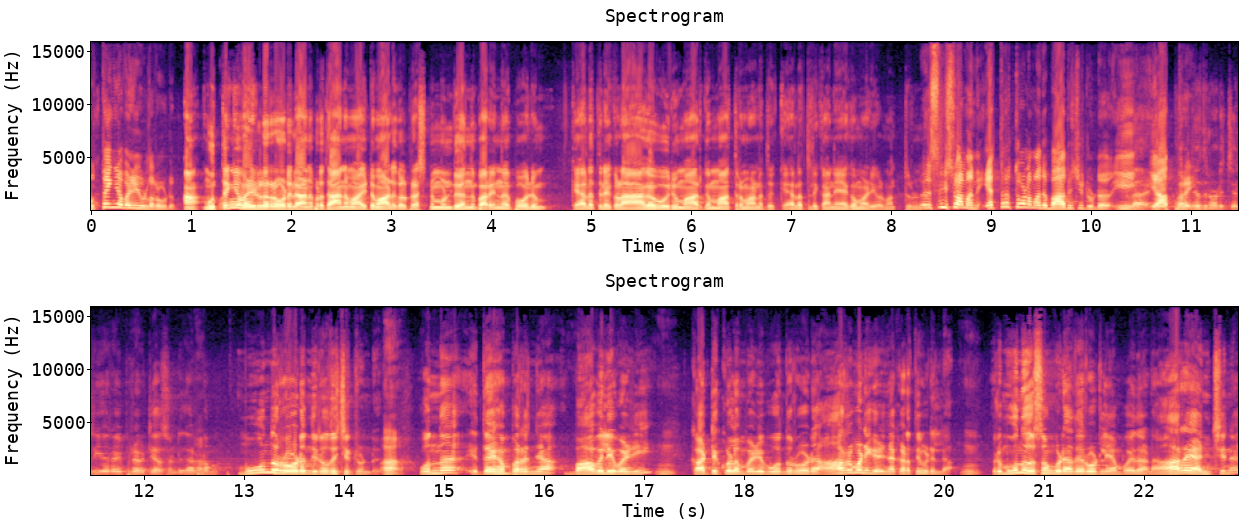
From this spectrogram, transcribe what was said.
മുത്തങ്ങ വഴിയുള്ള റോഡും. ആ മുത്തങ്ങ വഴിയുള്ള റോഡിലാണ് പ്രധാനമായിട്ടും ആളുകൾ പ്രശ്നമുണ്ട് എന്ന് പറയുന്നത് പോലും കേരളത്തിലേക്കുള്ള ആകെ ഒരു മാർഗം മാത്രമാണത്. കേരളത്തിലേക്ക് അനേകം വഴികൾ മറ്റുള്ളത് ശ്രീ സ്വാമൻ എത്രത്തോളം അത് ബാധിച്ചിട്ടുണ്ട് ഈ യാത്ര പറഞ്ഞതിനോട് ചെറിയൊരു അഭിപ്രായ വ്യത്യാസമുണ്ട്. കാരണം മൂന്ന് റോഡ് നിരോധിച്ചിട്ടുണ്ട്. ഒന്ന് ഇദ്ദേഹം പറഞ്ഞ ബാവലി വഴി കാട്ടിക്കുളം വഴി പോകുന്ന റോഡ് ആറു മണി കഴിഞ്ഞാൽ കടത്തിവിടില്ല ഒരു മൂന്ന് ദിവസം കൂടി അതേ റോഡിൽ ഞാൻ പോയതാണ്. ആറ് അഞ്ചിന്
